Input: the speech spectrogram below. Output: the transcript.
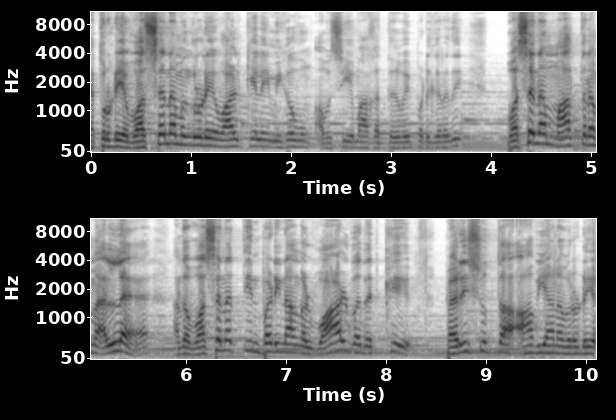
கத்தருடைய வசனம் எங்களுடைய வாழ்க்கையிலே மிகவும் அவசியமாக தேவைப்படுகிறது. வசனம் மாத்திரம் அல்ல அந்த வசனத்தின்படி நாங்கள் வாழ்வதற்கு பரிசுத்த ஆவியானவருடைய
